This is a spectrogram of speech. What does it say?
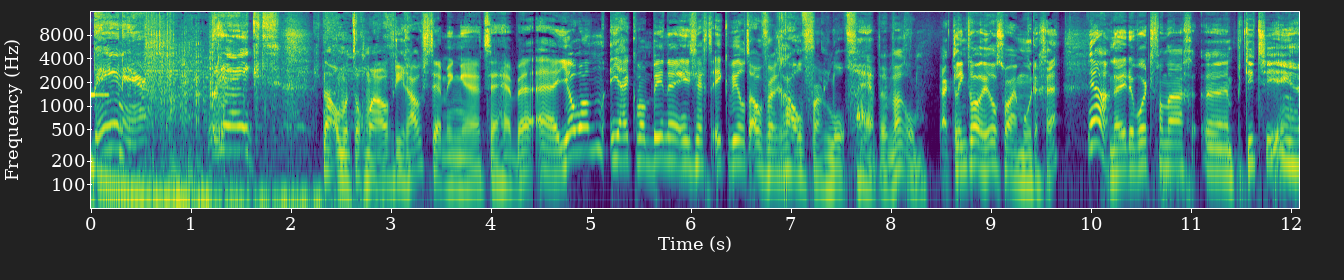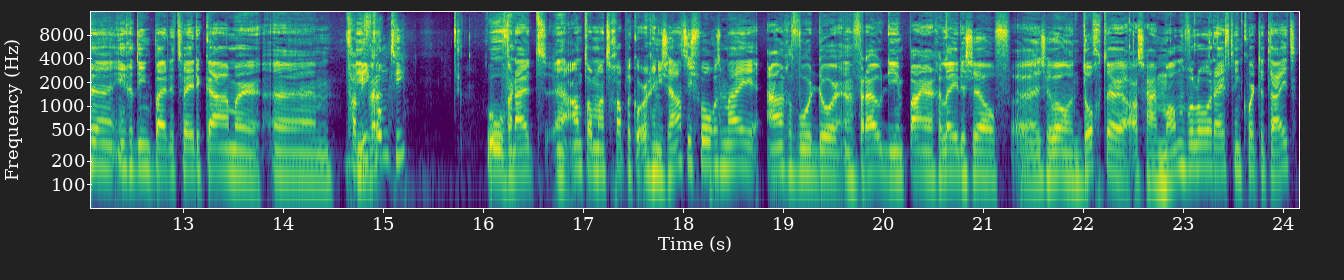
BNR breekt. Nou, om het toch maar over die rouwstemming eh, te hebben. Eh, Johan, jij kwam binnen en je zegt... ik wil het over rouwverlof hebben. Waarom? Ja, klinkt wel heel zwaarmoedig, hè? Ja. Nee, er wordt vandaag een petitie inge- ingediend bij de Tweede Kamer. ehm, Van wie komt die? Vanuit een aantal maatschappelijke organisaties volgens mij. Aangevoerd door een vrouw die een paar jaar geleden zelf... eh, zowel een dochter als haar man verloren heeft in korte tijd.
